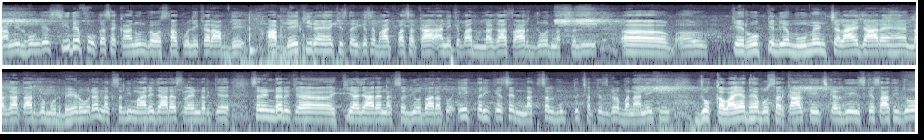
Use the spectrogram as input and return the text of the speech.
शामिल होंगे। सीधे फोकस है कानून व्यवस्था को लेकर। आप दे आप देख ही रहे हैं किस तरीके से भाजपा सरकार आने के बाद लगातार जो नक्सली आ, आ, के रोक के लिए मूवमेंट चलाए जा रहे हैं। लगातार जो मुठभेड़ हो रहा है नक्सली मारे जा रहे हैं सिलेंडर के सरेंडर किया जा रहा है नक्सलियों द्वारा। तो एक तरीके से नक्सल मुक्त छत्तीसगढ़ बनाने की जो कवायद है वो सरकार तेज कर दी इसके साथ ही जो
